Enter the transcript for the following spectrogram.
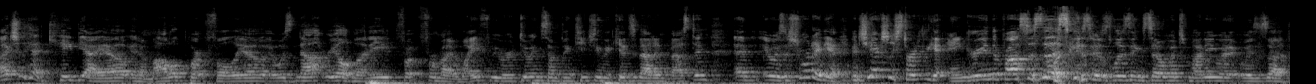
I actually had KBIO in a model portfolio. It was not real money for, for my wife. We were doing something teaching the kids about investing, and it was a short idea. And she actually started to get angry in the process of this because it was losing so much money when it was uh,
